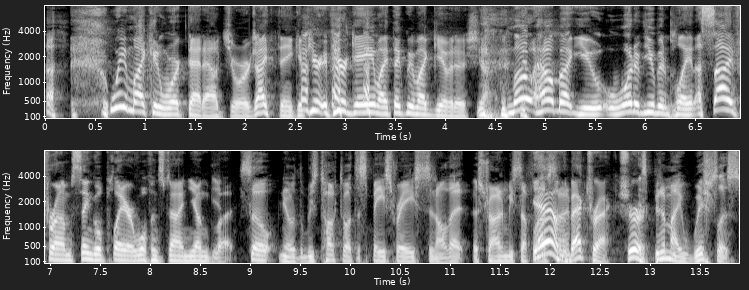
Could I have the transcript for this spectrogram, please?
We might can work that out, George. I think if you're if you're game, I think we might give it a shot. Mo, how about you? What have you been playing aside from single player Wolfenstein Youngblood? So, you know, we talked about the space race and all that astronomy stuff Yeah, last on time. the backtrack. Sure. It's been on my wish list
